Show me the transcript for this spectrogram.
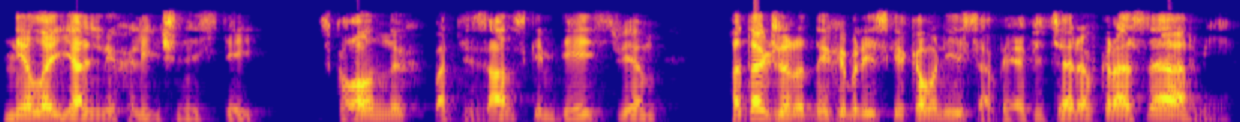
нелояльных личностей, склонных к партизанским действиям, а также родных и близких коммунистов и офицеров Красной Армии.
